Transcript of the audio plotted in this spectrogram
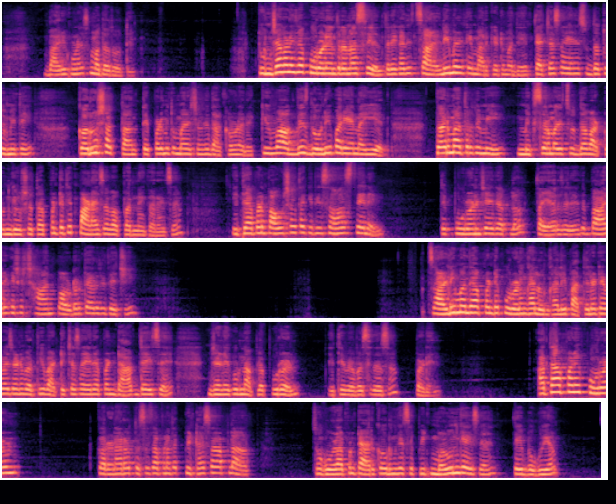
बारीक होण्यास मदत होते. तुमच्याकडे जर पुरणयंत्र नसेल तर एखादी चाळणी मिळते मार्केटमध्ये त्याच्या सहाय्याने सुद्धा तुम्ही ते करू शकता. ते पण मी तुम्हाला याच्यामध्ये दाखवणार आहे. किंवा अगदीच दोन्ही पर्याय नाही आहेत तर मात्र तुम्ही मिक्सरमध्ये सुद्धा वाटून घेऊ शकता पण तिथे पाण्याचा वापर नाही करायचा आहे. इथे आपण पाहू शकता किती सहजतेने ते पुरण जे आहे ते आपलं तयार झाले. ते बारीक अशी छान पावडर तयार होते त्याची. चाळणीमध्ये आपण ते पुरण घालून खाली पातेलं ठेवायचं आणि वरती वाटीच्या साह्याने आपण डाब द्यायचं आहे जेणेकरून आपलं पुरण इथे व्यवस्थित असं पडेल. आता आपण हे पुरण करणार आहोत. तसंच आपण आता पिठाचा आपला जो गोळा आपण तयार करून घ्यायचं पीठ मळून घ्यायचं आहे ते बघूया.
